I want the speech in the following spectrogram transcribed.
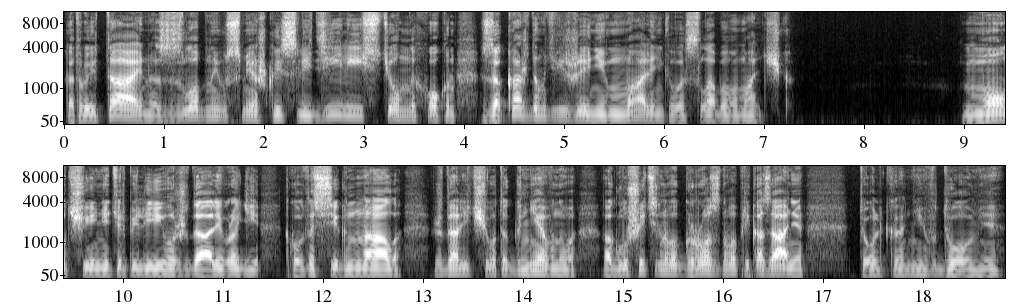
которые тайно, с злобной усмешкой следили из темных окон за каждым движением маленького слабого мальчика. Молча и нетерпеливо ждали враги какого-то сигнала, ждали чего-то гневного, оглушительного, грозного приказания — «Только не в доме.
